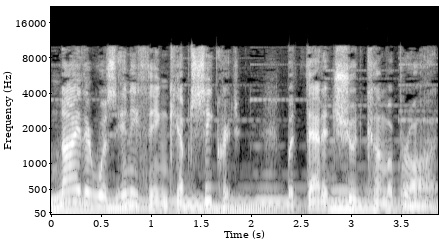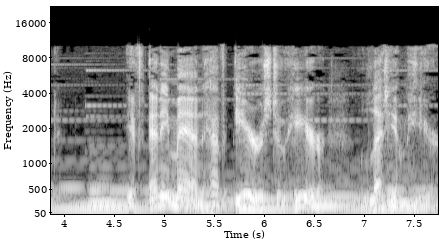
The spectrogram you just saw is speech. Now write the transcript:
neither was anything kept secret, but that it should come abroad. If any man have ears to hear, let him hear.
